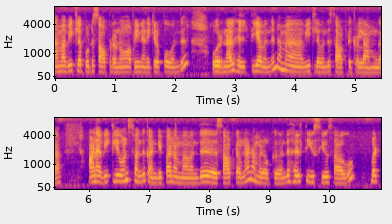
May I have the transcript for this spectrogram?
நம்ம வீட்டில் போட்டு சாப்பிடணும் அப்படின்னு நினைக்கிறப்போ வந்து ஒரு நாள் ஹெல்த்தியாக வந்து நம்ம வீட்டில் வந்து சாப்பிட்டுக்கலாமுங்க. ஆனால் வீக்லி ஒன்ஸ் வந்து கண்டிப்பாக நம்ம வந்து சாப்பிட்டோம்னா நம்மளுக்கு வந்து ஹெல்த் இஸ்யூஸ் ஆகும். பட்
